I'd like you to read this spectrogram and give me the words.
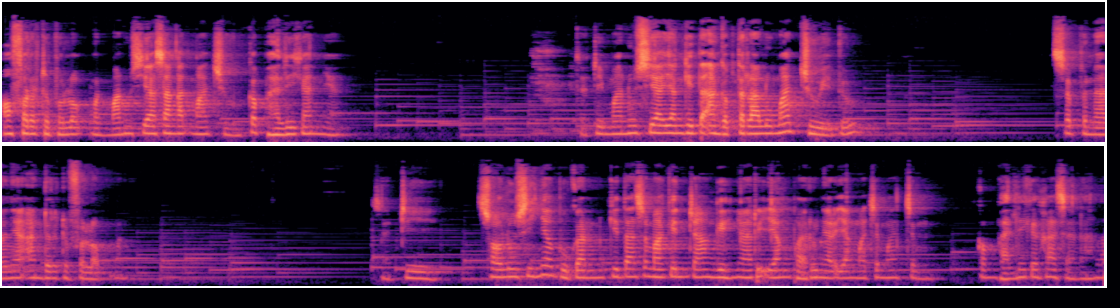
overdevelopment. Manusia sangat maju, kebalikannya. Jadi manusia yang kita anggap terlalu maju itu sebenarnya under development. Jadi solusinya bukan kita semakin canggih nyari yang baru, nyari yang macam-macam. Kembali ke khazanah.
